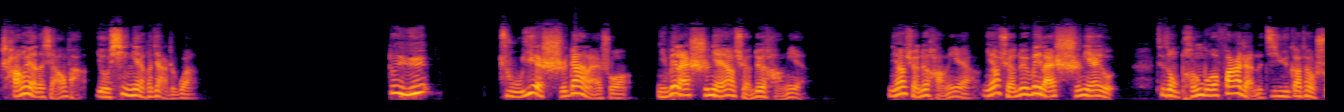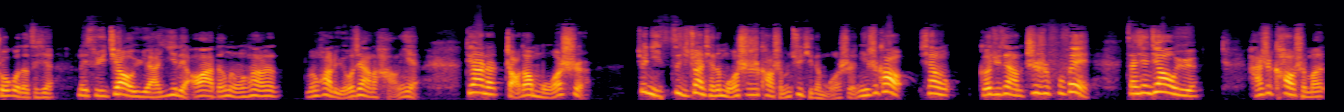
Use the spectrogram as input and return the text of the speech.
长远的想法，有信念和价值观。对于主业实干来说，你未来十年要选对行业，你要选对行业啊，你要选对未来十年有。这种蓬勃发展的基于刚才我说过的这些类似于教育啊、医疗啊等等文化文化旅游这样的行业。第二呢，找到模式，就你自己赚钱的模式是靠什么具体的模式？你是靠像格局这样的知识付费、在线教育，还是靠什么？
